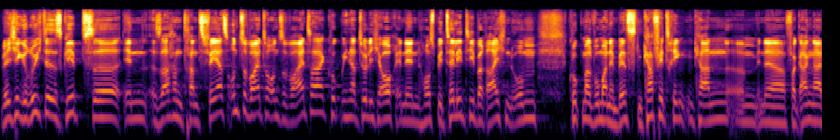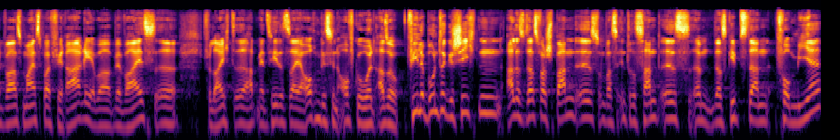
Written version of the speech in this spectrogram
welche Gerüchte es gibt gibt äh, in Sachen Transfers und so weiter und so weiter. Guck mich natürlich auch in den Hospitality-Bereichen um. Guck mal, wo man den besten Kaffee trinken kann. Ähm, in der Vergangenheit war es meist bei Ferrari, aber wer weiß, äh, vielleicht äh, hat Mercedes da ja auch ein bisschen aufgeholt. Also viele bunte Geschichten, alles das, was spannend ist und was interessant ist, ähm, das gibt's dann von mir.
